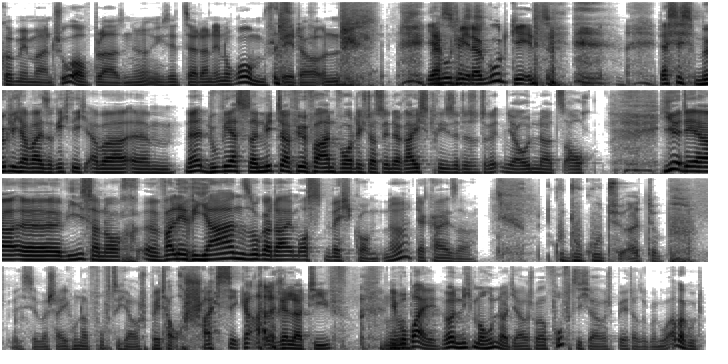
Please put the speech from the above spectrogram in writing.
können mir mal einen Schuh aufblasen, ne? Ich sitze ja dann in Rom später und ja, dass gut, mir da gut geht. Das ist möglicherweise richtig, aber ähm, ne, du wärst dann mit dafür verantwortlich, dass in der Reichskrise des dritten Jahrhunderts auch hier der, äh, wie hieß er noch, äh, Valerian sogar da im Osten wegkommt, ne? Der Kaiser. Gut, du, gut, also, ist ja wahrscheinlich 150 Jahre später auch scheißegal. Relativ. Nee, wobei, ja, nicht mal 100 Jahre später, 50 Jahre später sogar nur. Aber gut.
